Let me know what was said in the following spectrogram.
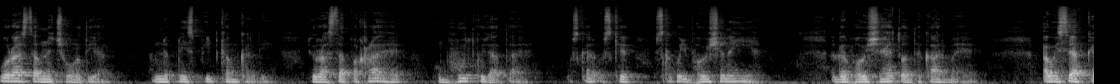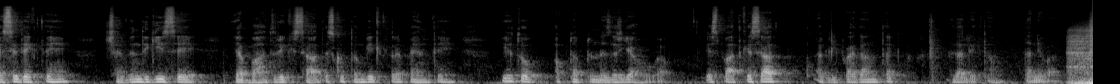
वो रास्ता हमने छोड़ दिया, हमने अपनी स्पीड कम कर दी। जो रास्ता पकड़ा है वो भूत को जाता है। उसका, उसके, उसका कोई भविष्य नहीं है। अगर भविष्य है तो अंधकारमय है। अब इसे आप कैसे देखते हैं? शर्मिंदगी से या बहादुरी के साथ इसको तमगे की तरह पहनते हैं? ये तो अपना अपना नज़रिया होगा। इस बात के साथ अगली पायदान तक विदा लेता हूँ। धन्यवाद।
